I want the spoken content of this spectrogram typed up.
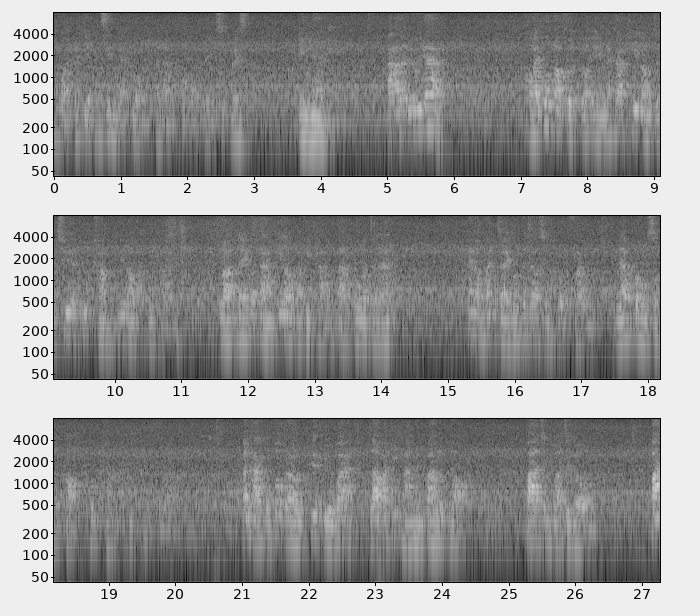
ถวายพระเกียรติทั้งสิ้นแด่พระองค์ในพระนามขององค์พระเยซูคริสต์เอเมนอาเลลูยาขอให้พวกเราฝึกตัวเองนะครับ ที่เราจะเชื่อทุกคำที่เราอธิษฐานตราบใดก็ตามที่เราอธิษฐานตามพระวจนะ ให้เรามั่นใจว่าพระเจ้าทรงโปรดฟัง และพระองค์ทรงตอบทุกคำอธิษฐานของเรา ปัญหาของพวกเราก็คือว่าเราอธิษฐานเหมือนปลาลูกดอก ปลาจนกว่าจะโดน ปลา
